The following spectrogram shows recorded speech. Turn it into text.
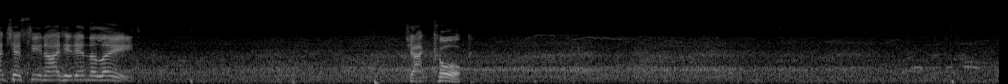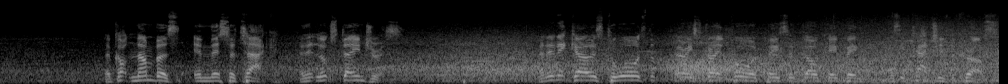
Manchester United in the lead. Jack Cork. They've got numbers in this attack, and it looks dangerous. And in it goes towards the very straightforward piece of goalkeeping as he catches the cross.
